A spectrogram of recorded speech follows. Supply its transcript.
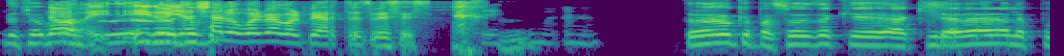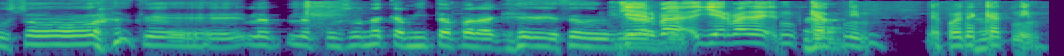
De hecho, No, Inuyasha lo vuelve a golpear tres veces. Sí. Todo lo que pasó es de que a Kirara le puso que le, le puso una camita para que se durmiera. Hierba, hierba de catnim. Le pone catnim.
